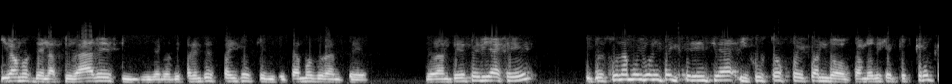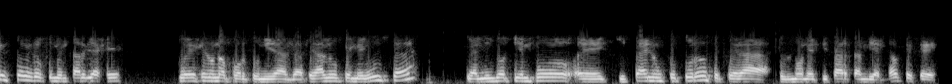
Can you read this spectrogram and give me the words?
íbamos de las ciudades y, de los diferentes países que visitamos durante, durante ese viaje y pues fue una muy bonita experiencia y justo fue cuando, cuando dije, pues creo que esto de documentar viaje puede ser una oportunidad de hacer algo que me gusta y al mismo tiempo eh, quizá en un futuro se pueda pues, monetizar también, ¿no? Que se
